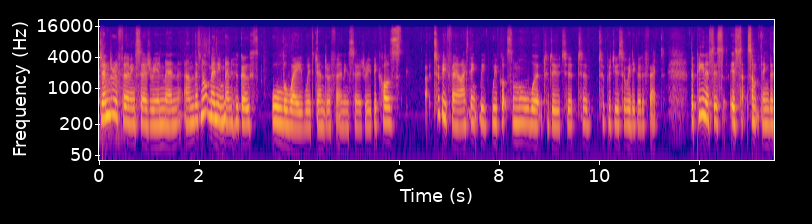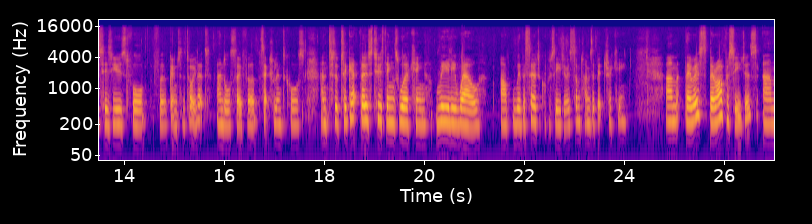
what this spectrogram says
gender affirming surgery in men, and there's not many men who go all the way with gender affirming surgery because, uh, to be fair, I think we've, we've got some more work to do to, to, to produce a really good effect. The penis is, is something that is used for, for going to the toilet and also for sexual intercourse. And to, to get those two things working really well uh, with a surgical procedure is sometimes a bit tricky. Um, there, is, there are procedures. Um,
